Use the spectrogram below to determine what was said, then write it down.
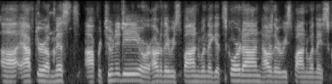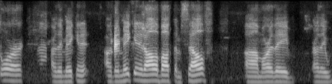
uh, after a missed opportunity, or how do they respond when they get scored on? How do they respond when they score? Are they making it? Are they making it all about themselves, um, or are they are they you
